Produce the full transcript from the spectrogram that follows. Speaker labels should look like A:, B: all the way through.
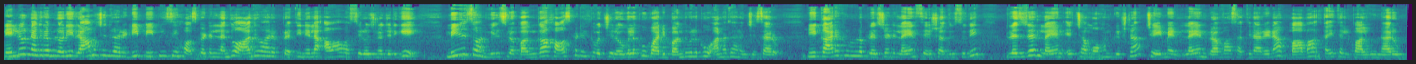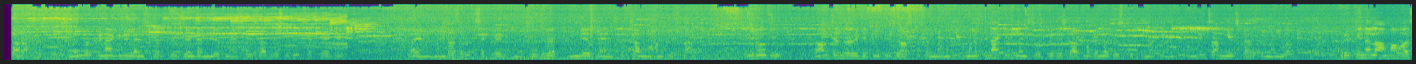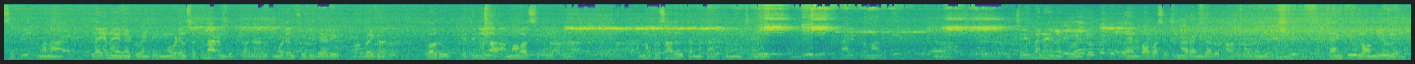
A: నెల్లూరు నగరంలోని Ramachandra Reddy PPC hospital నందు ఆదివారం ప్రతి నెల అమావాస్య రోజున జరిగే మీల్స్ ఆన్ వీల్స్లో భాగంగా హాస్పిటల్కి వచ్చే రోగులకు వారి బంధువులకు అన్నదానం చేశారు. ఈ కార్యక్రమంలో president lion Seshadri Sudheer treasurer lion HR Mohan Krishna chairman lion Ravva Satyanarayana Baba తదితరులు పాల్గొన్నారు.
B: Nellore Pinakini lions club president lion Seshadri Sudheer secretary lion secretary treasurer lion HR Mohan Krishna. ఈరోజు రామచంద్రారెడ్డి పీపీసీ హాస్పిటల్ నందు మన Pinakini Lions ప్రతిష్టాత్మకంగా తీసుకుంటున్నటువంటి meals on meals కార్యక్రమంలో ప్రతి నెల అమావాస్యకి మన లయన్ అయినటువంటి మోడెం సత్యనారాయణ గుప్తా గారు మోడెం సూరి గారి బాబాయ్ గారు వారు ప్రతి నెల అమావాస్యకి ఇక్కడ అన్నప్రసాద వితరణ కార్యక్రమం చేయడం ఈ యొక్క కార్యక్రమానికి చైర్మన్ అయినటువంటి లయన్ బాబా సత్యనారాయణ గారు హాజరవడం జరిగింది. Thank you long live line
